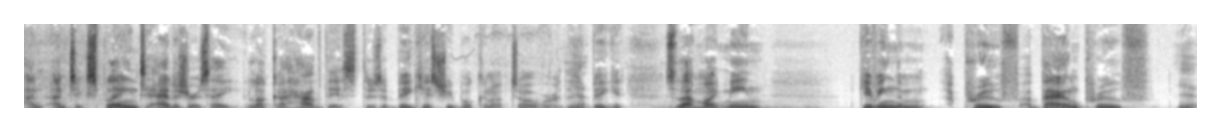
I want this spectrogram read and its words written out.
and and to explain to editors, hey, look, I have this. There's a big history book in October. There's Yeah. a big, so that might mean giving them a proof, a bound proof, Yeah.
